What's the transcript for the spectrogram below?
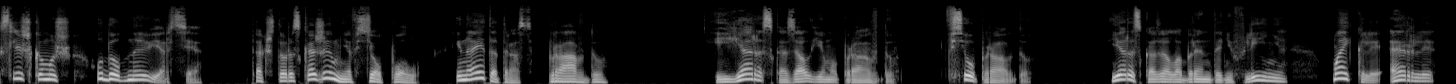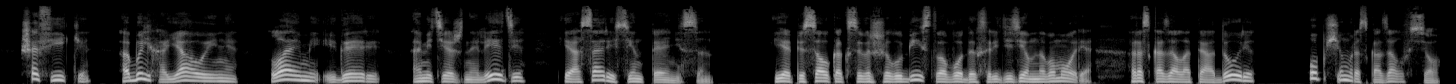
Слишком уж удобная версия. Так что расскажи мне все, Пол, и на этот раз правду». И я рассказал ему правду. Всю правду. Я рассказал о Брэндоне Флине, Майкле Эрли, Шафике, об Ильхаяуине, Лайме и Гэри, о мятежной леди и о Саре Син Теннисон. Я писал, как совершил убийство в водах Средиземного моря, рассказал о Теодоре, в общем, рассказал все.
